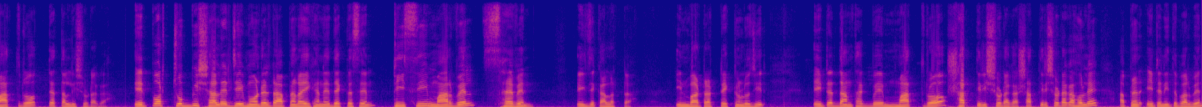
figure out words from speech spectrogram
মাত্র তেতাল্লিশশো টাকা। এরপর চব্বিশ সালের যেই মডেলটা আপনারা এখানে দেখতেছেন টিসি মার্বেল সেভেন এই যে কালারটা ইনভার্টার টেকনোলজির এইটার দাম থাকবে মাত্র সাতত্রিশশো টাকা। সাতত্রিশশো টাকা হলে আপনার এটা নিতে পারবেন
